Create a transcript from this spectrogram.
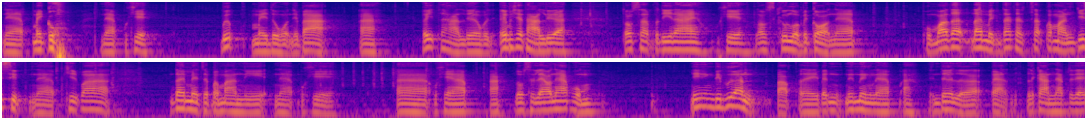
เนะครับไมโก้นะครับโอเคปึ๊บไม่โดนไอ้บ้าอะเอ้ยทหารเรือเอ้ยไม่ใช่ทหารเรือต้องสัตว์ปดีนายโอเค เราสกิลโหลดไปก่อนนะครับผมว่าได้ได้เมกน่าจะสักประมาณ 20นะครับคิดว่าได้เมกจะประมาณนี้นะครับโอเค อ่าโอเคครับอะโหลดเสร็จแล้วนะครับผมนิดนึงดิเพื่อนปรับอะไรเป็นนิดนึงนะครับอะเรนเดอร์เหลือแปดล้วกันนะครับจะได้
